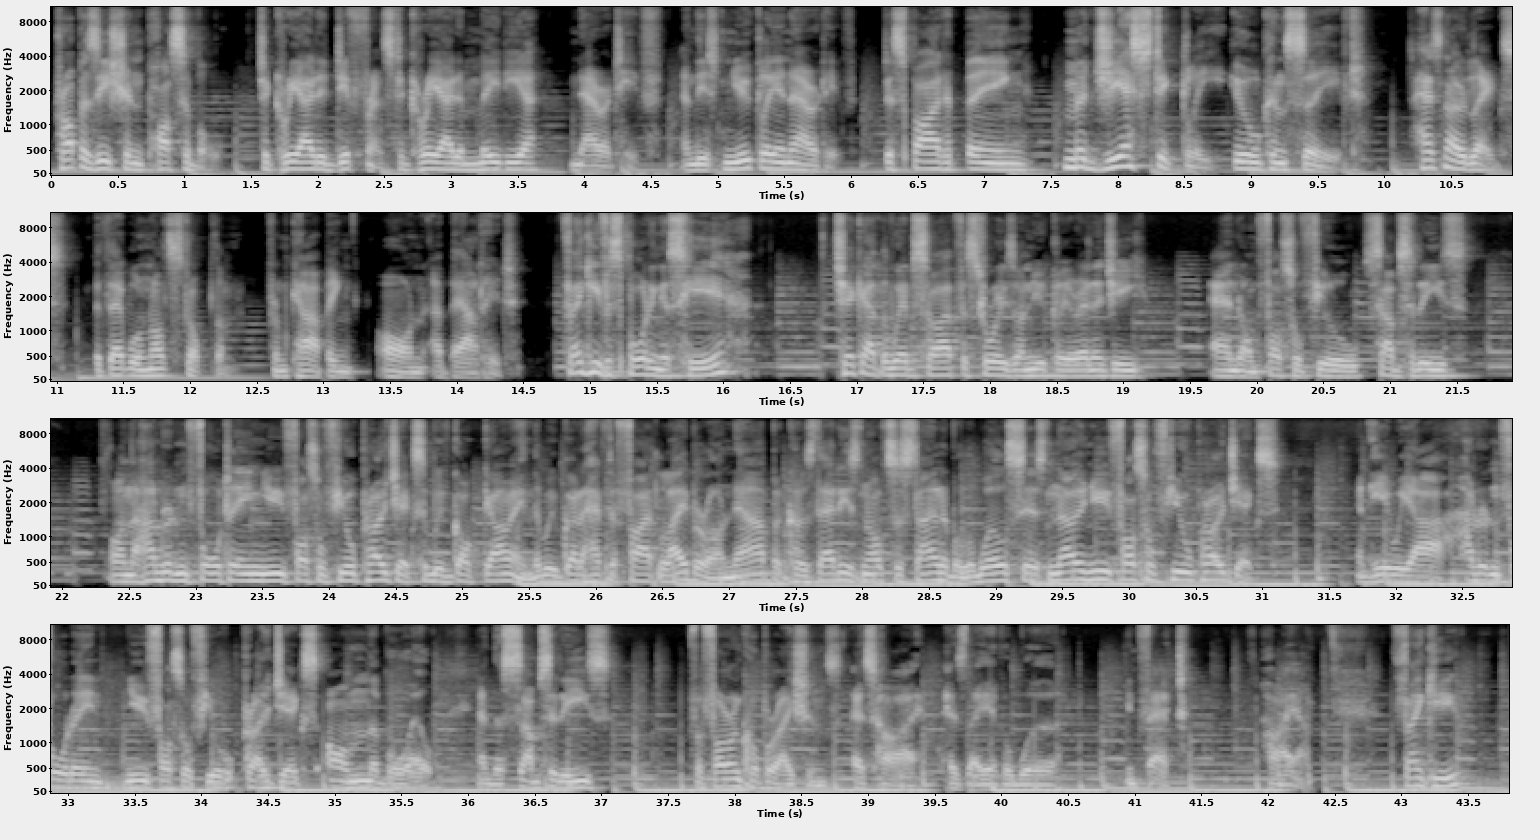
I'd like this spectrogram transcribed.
proposition possible to create a difference, to create a media narrative. And this nuclear narrative, despite it being majestically ill conceived, has no legs, but that will not stop them from carping on about it. Thank you for supporting us here. Check out the website for stories on nuclear energy and on fossil fuel subsidies, on the 114 new fossil fuel projects that we've got going, that we've got to have to fight Labor on now because that is not sustainable. The world says no new fossil fuel projects. And here we are, 114 new fossil fuel projects on the boil, and the subsidies for foreign corporations as high as they ever were. In fact, higher. Thank you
